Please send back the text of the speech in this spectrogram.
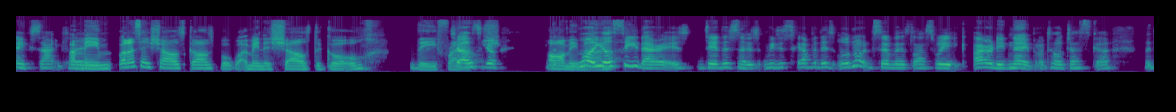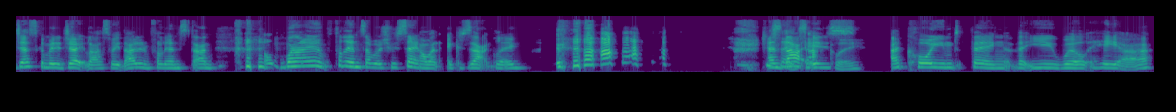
Exactly. I mean, when I say Charles Gainsbourg, what I mean is Charles de Gaulle, the French Charles de Gaulle. army what man. you'll see there is, dear listeners, we discovered this. Well, not discovered this last week. I already know, but I told Jessica. But Jessica made a joke last week that I didn't fully understand. When I didn't fully understand what she was saying, I went exactly. And that is- exactly. A coined thing that you will hear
